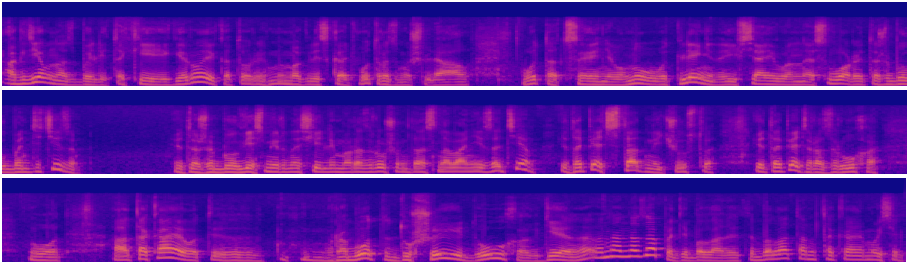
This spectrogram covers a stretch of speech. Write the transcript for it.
А где у нас были такие герои, которые мы могли сказать, вот размышлял, вот оценивал. Ну вот Ленина и вся его свора, это же был бандитизм. Это же был весь мир насилием и разрушен до основания затем. Это опять стадные чувства, это опять разруха. Вот. А такая вот э, работа души, духа, где она на Западе была, это была там такая мысль.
